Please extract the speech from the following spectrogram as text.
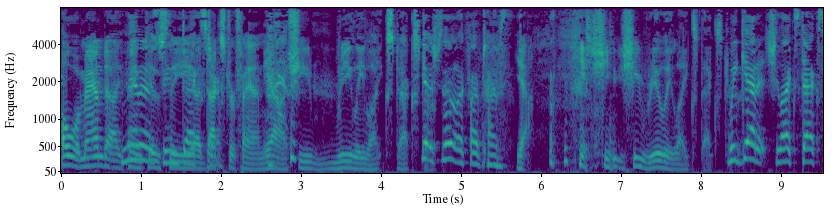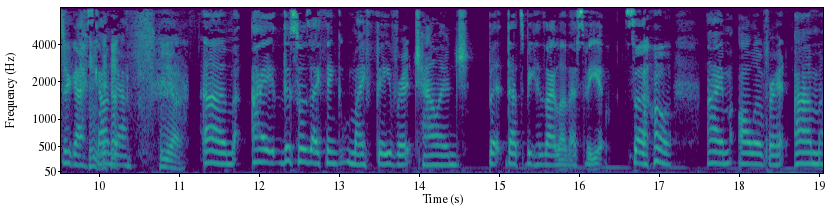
Oh, Amanda, I Amanda think, is the Dexter. Uh, Dexter fan. Yeah, she really likes Dexter. Yeah, she said it like five times. Yeah, she she really likes Dexter. We get it. She likes Dexter, guys. Calm down. yeah. Um, I this was, I think, my favorite challenge, but that's because I love SVU. So I'm all over it. Um,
